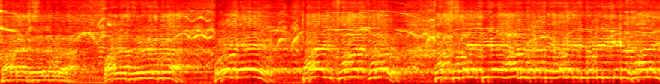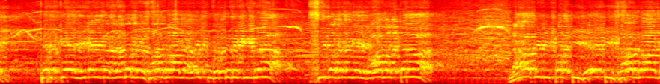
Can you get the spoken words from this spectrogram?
வாடா செல்லுங்க வாடா செல்லுங்க ஓகே. டைம் ஸ்டார்ட் நவ தற்சமயத்திலே ஆடுகளத்தை அலங்கரித்துக் கொண்டிருக்கின்ற காலை தெற்கே இணைந்த நண்பர்கள் சார்பாக அழைத்து வந்திருக்கின்ற சிவகங்கை மாவட்ட நாவினிப்பட்டி வேட்டி சார்பாக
